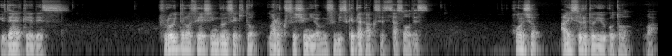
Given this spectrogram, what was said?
ユダヤ系です。フロイトの精神分析とマルクス主義を結びつけた学説だそうです。本書、愛するということは、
